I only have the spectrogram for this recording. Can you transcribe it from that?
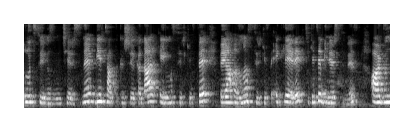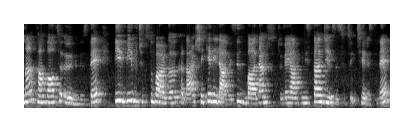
ılık suyunuzun içerisine bir tatlı kaşığı kadar elma sirkesi veya ananas sirkesi ekleyerek tüketebilirsiniz. Ardından kahvaltı öğününüzde 1-1,5 su bardağı kadar şeker ilavesiz badem sütü veya hindistan cevizi sütü içerisine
